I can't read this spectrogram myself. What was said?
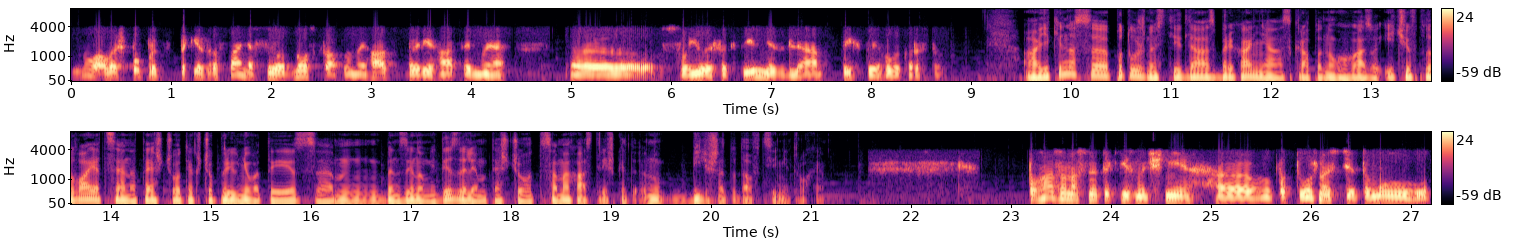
ну але ж, попри таке зростання, все одно скраплений газ зберігатиме е, свою ефективність для тих, хто його використовує. А які в нас е, потужності для зберігання скрапленого газу, і чи впливає це на те, що от якщо порівнювати з ем, бензином і дизелем, те, що от саме газ трішки ну більше додав в ціні трохи? По газу у нас не такі значні е, потужності, тому от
